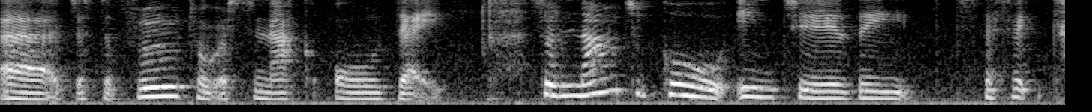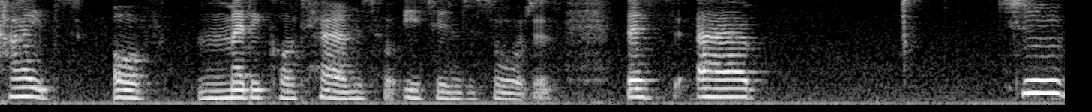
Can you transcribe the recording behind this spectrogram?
uh, just a fruit or a snack all day. So, now to go into the specific types of medical terms for eating disorders, there's uh, two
